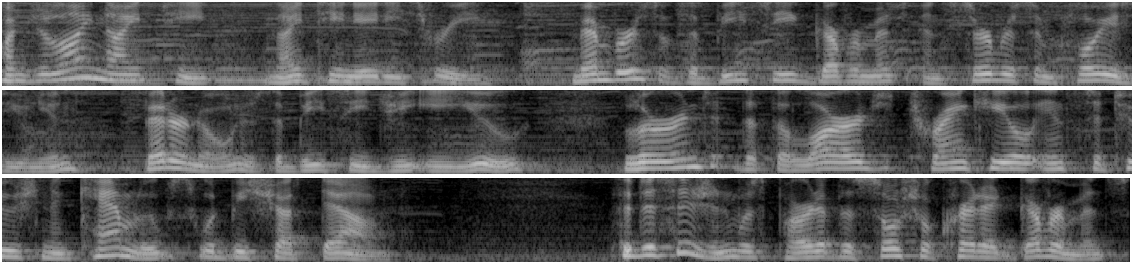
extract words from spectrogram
On July 19, 1983, members of the BC Government and Service Employees Union, better known as the BCGEU, learned that the large Tranquille institution in Kamloops would be shut down. The decision was part of the Social Credit government's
